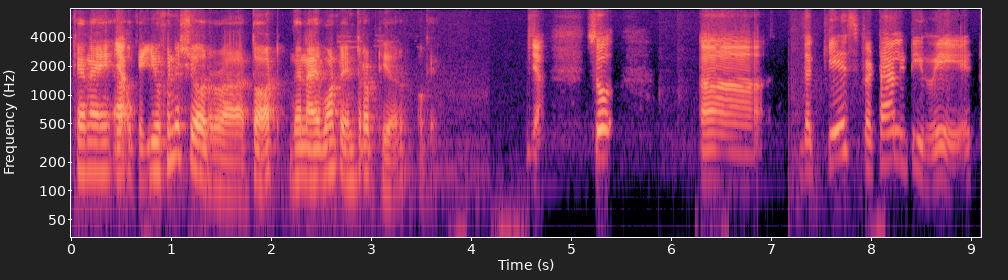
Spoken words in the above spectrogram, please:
can I, uh, okay, you finish your uh, thought, then I want to interrupt here. Okay. Yeah. So uh, the case fatality rate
